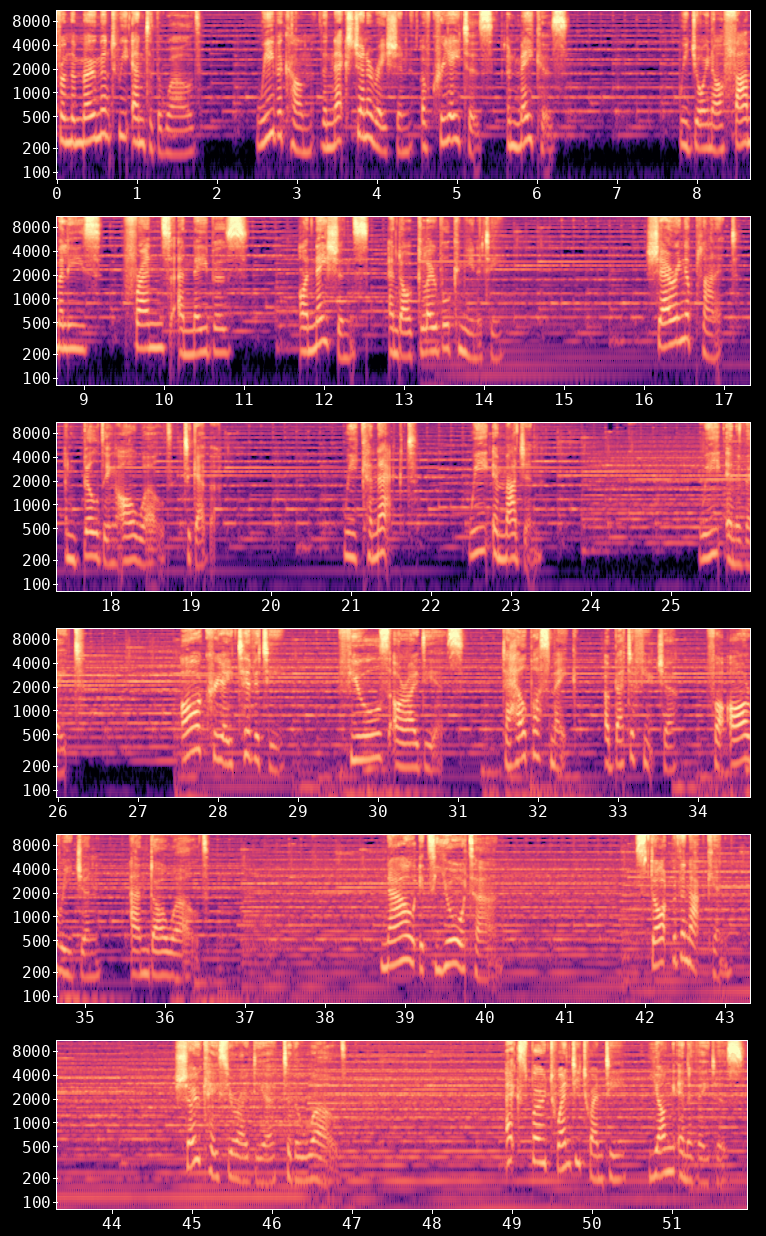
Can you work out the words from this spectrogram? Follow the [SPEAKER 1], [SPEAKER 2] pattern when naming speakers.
[SPEAKER 1] From the moment we enter the world, we become the next generation of creators and makers. We join our families, friends, and neighbours, our nations, and our global community, sharing a planet and building our world together. We connect, we imagine, we innovate. Our creativity fuels our ideas to help us make a better future for our region and our world. Now it's your turn. Start with a napkin. Showcase your idea to the world. Expo 2020 Young Innovators.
